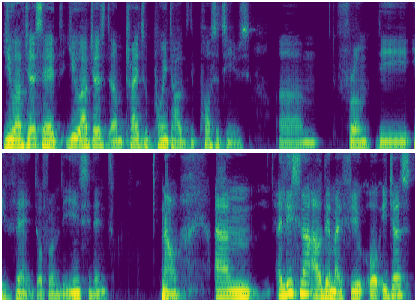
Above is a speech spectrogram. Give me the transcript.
you have just said you have just um tried to point out the positives um from the event or from the incident. Now, um, a listener out there might feel, oh, he just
